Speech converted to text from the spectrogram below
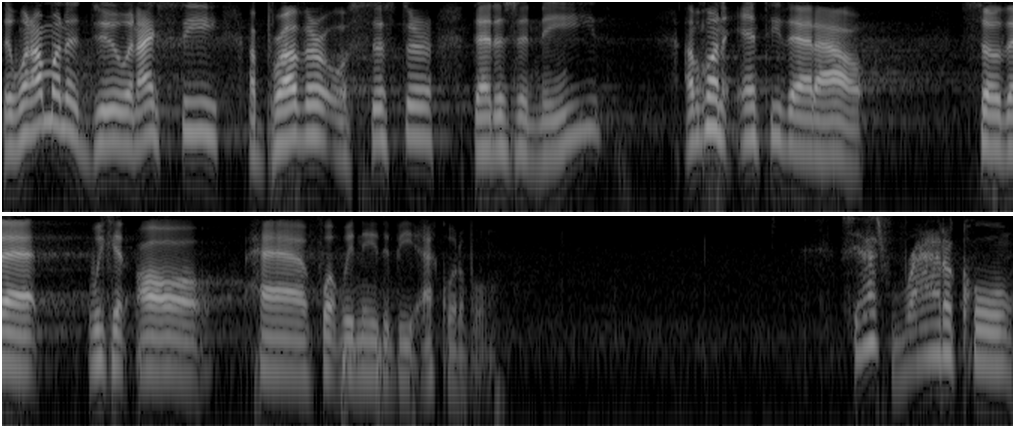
That what I'm going to do when I see a brother or sister that is in need, I'm going to empty that out so that we can all have what we need to be equitable. See, that's radical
